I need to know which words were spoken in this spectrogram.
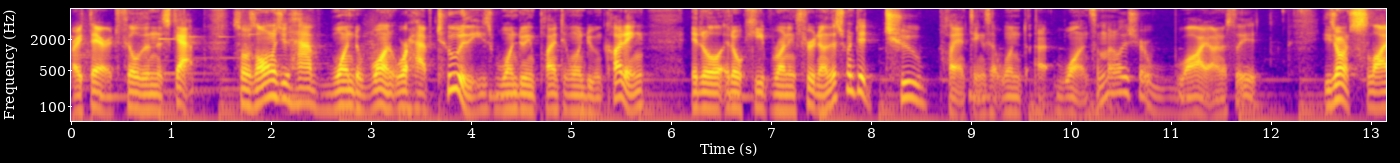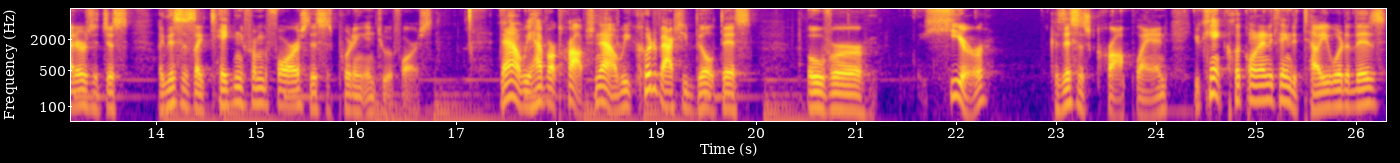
Right there, it filled in this gap. So as long as you have one to one or have two of these, one doing planting, one doing cutting, it'll it'll keep running through. Now this one did two plantings at one at once. I'm not really sure why, honestly. These aren't sliders. It just like this is like taking from the forest. This is putting into a forest. Now we have our crops. Now we could have actually built this over here, because this is cropland, you can't click on anything to tell you what it is,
